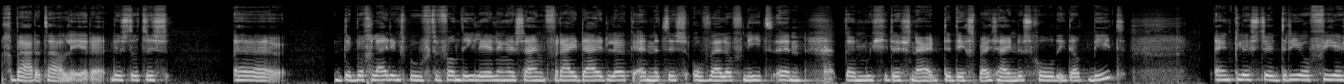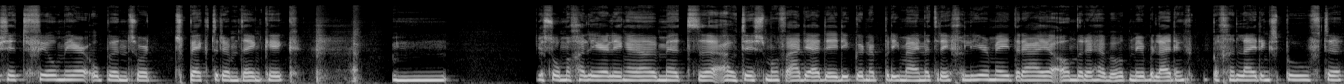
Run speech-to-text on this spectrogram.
gebarentaal leren. Dus dat is. Uh, de begeleidingsbehoeften van die leerlingen zijn vrij duidelijk. En het is of wel of niet. En dan moet je dus naar de dichtstbijzijnde school die dat biedt. En cluster 3 of 4 zit veel meer op een soort spectrum, denk ik. Mm, sommige leerlingen met uh, autisme of ADHD die kunnen prima in het regulier meedraaien. Anderen hebben wat meer begeleidingsbehoeften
